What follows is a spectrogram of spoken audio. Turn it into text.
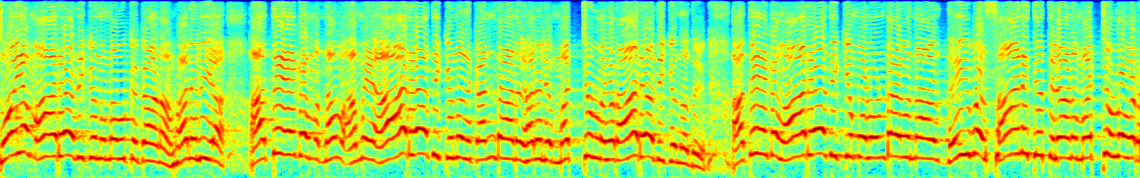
സ്വയം ആരാധിക്കുന്നത് നമുക്ക് കാണാം. ഹാലലുയ അദ്ദേഹം അമ്മയെ അമേ ആരാധിക്കുന്നത് കണ്ടാണ് ഹാലലുയ മറ്റുള്ളവർ ആരാധിക്കുന്നത്. അദ്ദേഹം ആരാധിക്കുമ്പോൾ ഉണ്ടാകുന്ന ദൈവ സാന്നിധ്യത്തിലാണ് മറ്റുള്ളവർ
